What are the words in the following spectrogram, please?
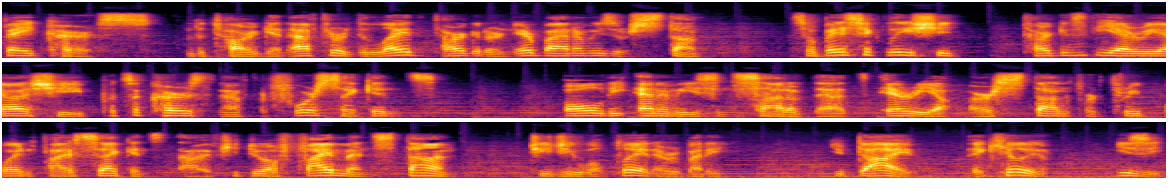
fake curse on the target. After a delay, the target or nearby enemies are stunned. So basically, she targets the area, she puts a curse, and after 4 seconds, all the enemies inside of that area are stunned for 3.5 seconds. Now, if you do a 5 man stun, GG well played, everybody. You die, they kill you. Easy.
